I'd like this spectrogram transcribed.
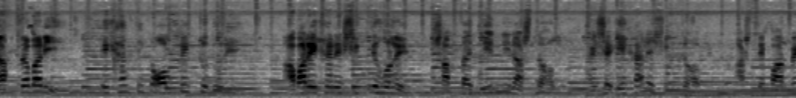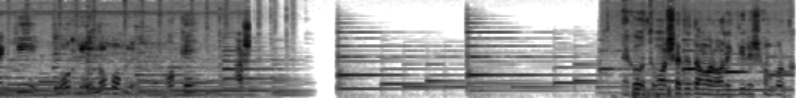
যাত্রাবাড়ি? এখান থেকে অল্প একটু দূরে। আবার এখানে শিখতে হলে সপ্তাহে তিন দিন আসতে হবে। এসে এখানে শিখতে হবে। আসতে পারবেন কি? Okay no problem okay. দেখো তোমার সাথে তো আমার অনেক দিনের সম্পর্ক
